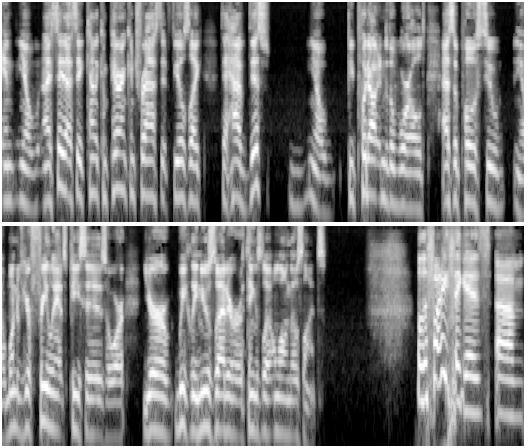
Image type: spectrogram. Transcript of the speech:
And you know, I say that I say kind of compare and contrast. It feels like to have this, you know, be put out into the world as opposed to you know one of your freelance pieces or your weekly newsletter or things along those lines. Well, the funny thing is, um,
